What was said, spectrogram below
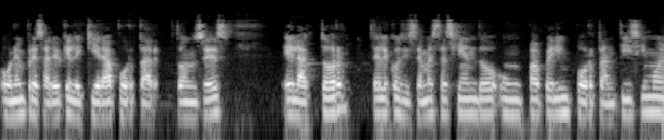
o un empresario que le quiera aportar. Entonces, el actor del ecosistema está haciendo un papel importantísimo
